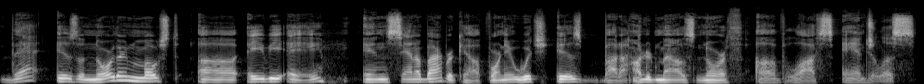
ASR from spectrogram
That is the northernmost uh, ava in Santa Barbara, California, which is about 100 miles north of Los Angeles.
